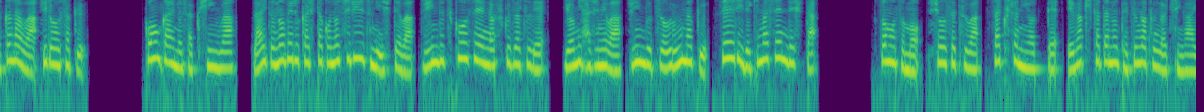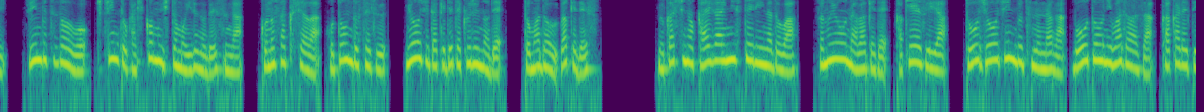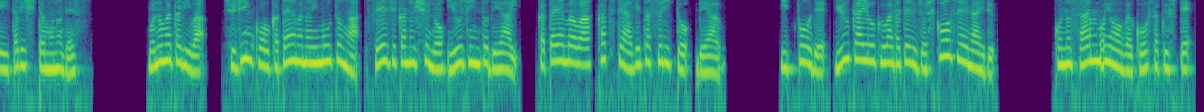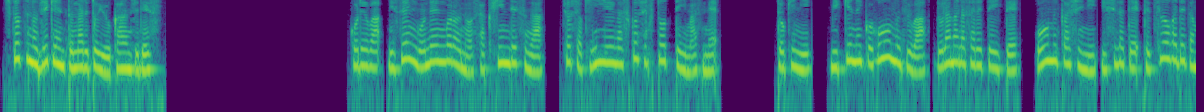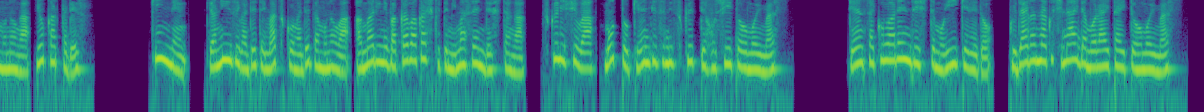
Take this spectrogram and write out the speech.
赤川次郎作。今回の作品は、ライトノベル化したこのシリーズにしては人物構成が複雑で、読み始めは人物をうまく整理できませんでした。そもそも小説は作者によって描き方の哲学が違い、人物像をきちんと書き込む人もいるのですが、この作者はほとんどせず、名字だけ出てくるので、戸惑うわけです。昔の海外ミステリーなどは、そのようなわけで家系図や登場人物の名が冒頭にわざわざ書かれていたりしたものです。物語は、主人公片山の妹が政治家の秘書の友人と出会い、片山はかつて挙げたスリと出会う。一方で誘拐を企てる女子高生がいる。この三模様が交錯して一つの事件となるという感じです。これは2005年頃の作品ですが、著書禁影が少し太っていますね。時に、三毛猫ホームズはドラマがされていて、大昔に石立哲夫が出たものが良かったです。近年、ジャニーズが出てマツコが出たものはあまりにバカバカしくて見ませんでしたが、作り手はもっと堅実に作ってほしいと思います。原作をアレンジしてもいいけれど、くだらなくしないでもらいたいと思います。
